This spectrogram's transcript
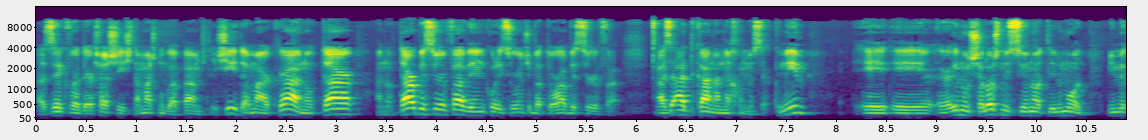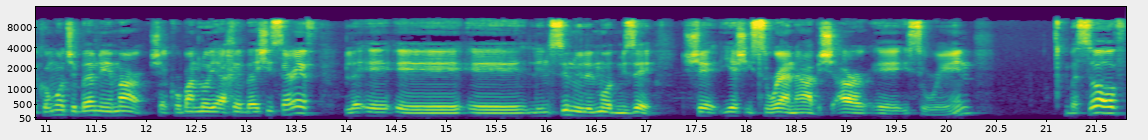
אז זה כבר דרשה שהשתמשנו בה פעם שלישית, אמר קרא הנותר, הנותר בשרפה ואין כל איסורים שבתורה בשרפה. אז עד כאן אנחנו מסכמים. אה, אה, ראינו שלוש ניסיונות ללמוד ממקומות שבהם נאמר שהקורבן לא יאכל באש יישרף, אה, ניסינו ללמוד מזה שיש איסורי הנאה בשאר איסורים. בסוף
